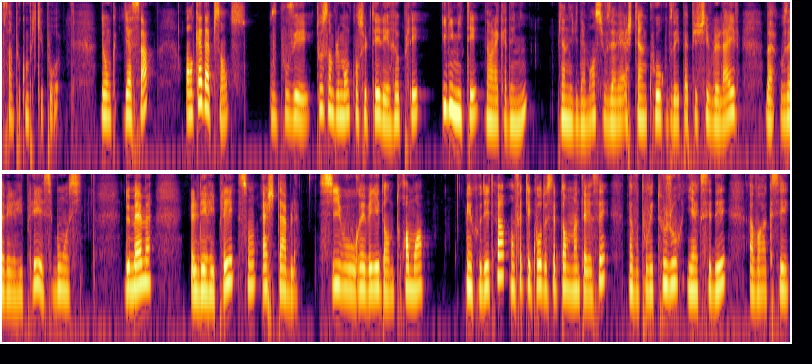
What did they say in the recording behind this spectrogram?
c'est un peu compliqué pour eux. Donc il y a ça. En cas d'absence, vous pouvez tout simplement consulter les replays illimités dans l'académie. Bien évidemment, si vous avez acheté un cours, que vous n'avez pas pu suivre le live, bah, vous avez les replays et c'est bon aussi. De même, les replays sont achetables. Si vous vous réveillez dans trois mois et que vous dites ah, en fait les cours de septembre m'intéressaient, bah, vous pouvez toujours y accéder, avoir accès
